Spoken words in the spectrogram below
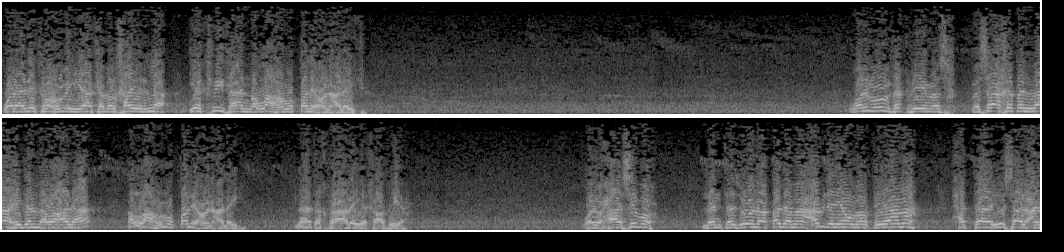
ولا ذكرهم إياك بالخير لا. يكفيك أن الله مطلع عليك. والمنفق في مساخط الله جل وعلا الله مطلع عليه. لا تخفى عليه خافية. ويحاسبه لن تزول قدم عبد يوم القيامة حتى يسأل عن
